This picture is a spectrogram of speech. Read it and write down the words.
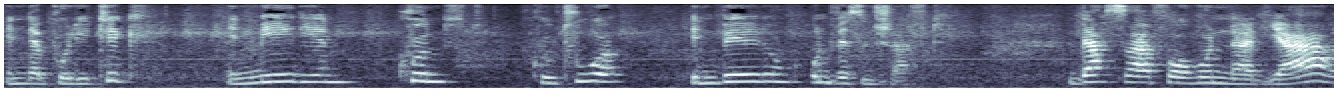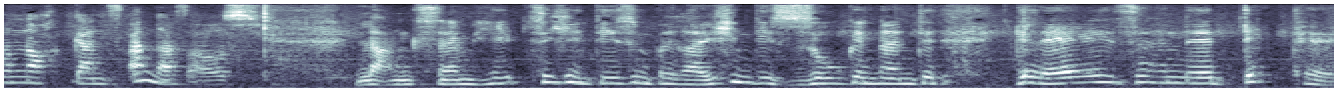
In der Politik, in Medien, Kunst, Kultur, in Bildung und Wissenschaft. Das sah vor 100 Jahren noch ganz anders aus. Langsam hebt sich in diesen Bereichen die sogenannte gläserne Decke,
